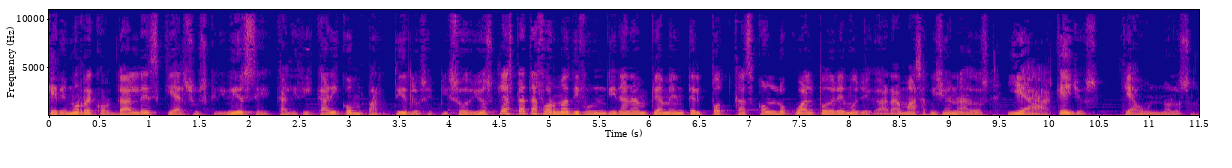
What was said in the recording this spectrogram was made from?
Queremos recordarles que al suscribirse, calificar y compartir los episodios, las plataformas difundirán ampliamente el podcast, con lo cual podremos llegar a más aficionados y a aquellos que aún no lo son.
